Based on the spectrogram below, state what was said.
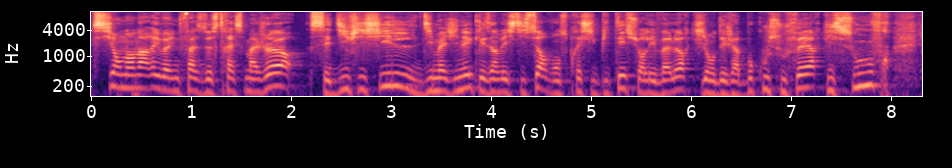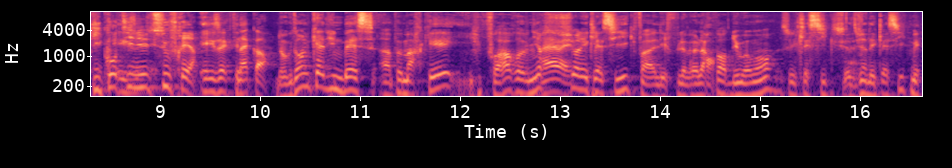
si, on en arrive à une phase de stress majeur, c'est difficile d'imaginer que les investisseurs vont se précipiter sur les valeurs qui ont déjà beaucoup souffert, qui souffrent, qui continuent de souffrir. Exactement. D'accord. Donc dans le cas d'une baisse un peu marquée, il faudra revenir sur les classiques, enfin les, valeurs fortes du moment. Les classiques, ça devient des classiques, mais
